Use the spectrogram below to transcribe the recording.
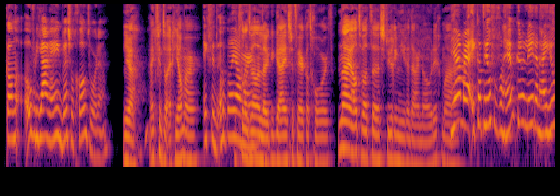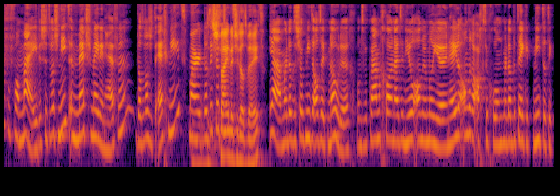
kan over de jaren heen best wel groot worden. Ja. Ik vind het wel echt jammer. Ik vind het ook wel Ik jammer. vond het wel een leuke guy, zover ik had gehoord. Nou, hij had wat eh, sturing hier en daar nodig, maar... Ja, maar ja, ik had heel veel van hem kunnen leren en hij heel veel van mij. Dus het was niet een match made in heaven. Dat was het echt niet. Maar dat, dat is fijn niet... dat je dat weet. Ja, maar dat is ook niet altijd nodig. Want we kwamen gewoon uit een heel ander milieu, een hele andere achtergrond. Maar dat betekent niet dat ik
